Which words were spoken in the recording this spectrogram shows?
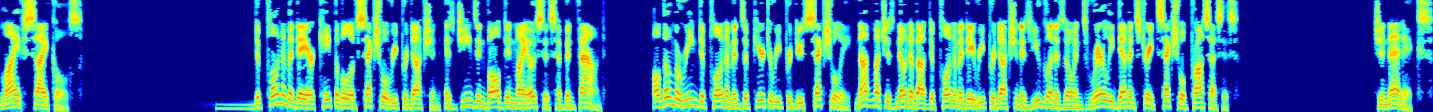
Life cycles Diplonemidae are capable of sexual reproduction, as genes involved in meiosis have been found. Although marine diplonemids appear to reproduce sexually, not much is known about Diplonemidae reproduction as euglenozoans rarely demonstrate sexual processes. Genetics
